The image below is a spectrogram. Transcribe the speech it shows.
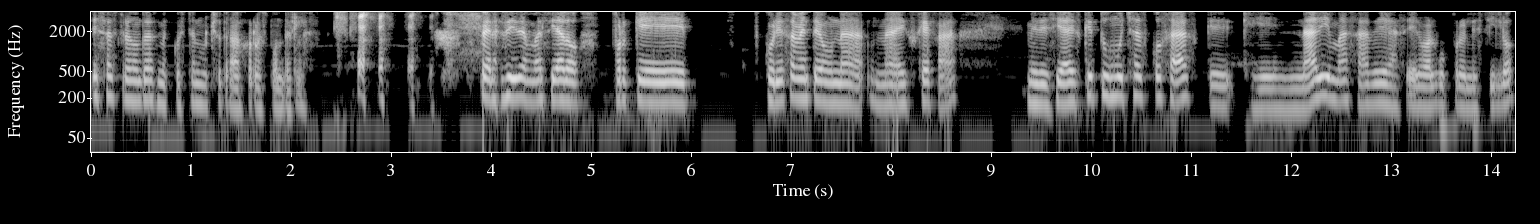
esas preguntas me cuestan mucho trabajo responderlas. Pero sí, demasiado, porque curiosamente una, una ex jefa me decía, es que tú muchas cosas que, que nadie más sabe hacer o algo por el estilo,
